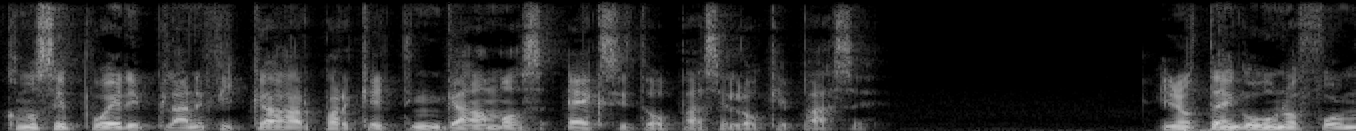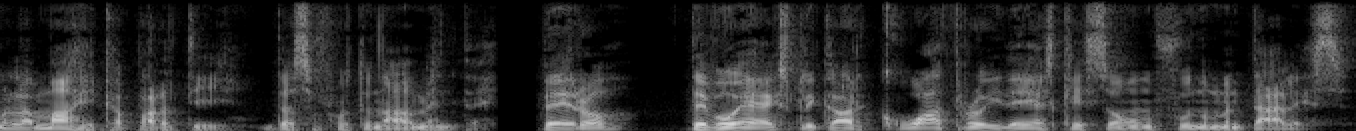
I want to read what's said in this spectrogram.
¿Cómo se puede planificar para que tengamos éxito pase lo que pase? Y no tengo una fórmula mágica para ti, desafortunadamente, pero te voy a explicar cuatro ideas que son fundamentales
